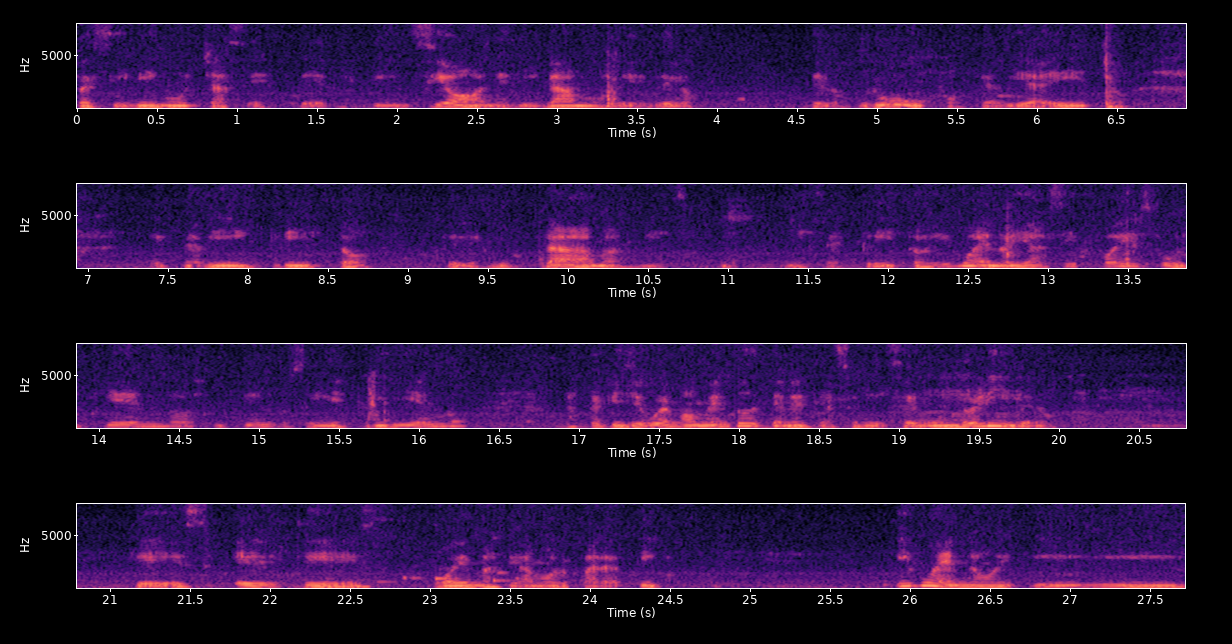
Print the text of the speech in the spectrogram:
recibí muchas este, distinciones, digamos, de, los, de los grupos que había hecho, que me había inscrito, que les gustaban mis, mis escritos. Y bueno, y así fue surgiendo, surgiendo, seguí escribiendo, hasta que llegó el momento de tener que hacer el segundo libro, que es el que es Poemas de Amor para ti. Y bueno, y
